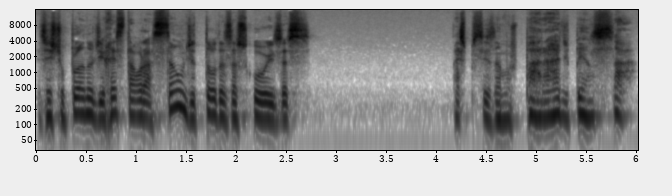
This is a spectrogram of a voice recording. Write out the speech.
Existe o plano de restauração de todas as coisas. Mas precisamos parar de pensar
